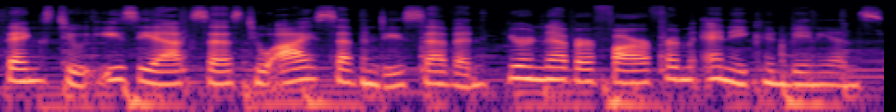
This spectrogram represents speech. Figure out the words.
Thanks to easy access to I 77, you're never far from any convenience.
